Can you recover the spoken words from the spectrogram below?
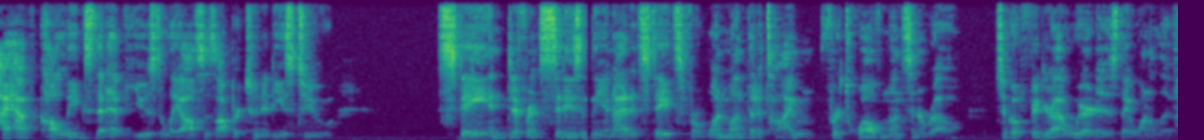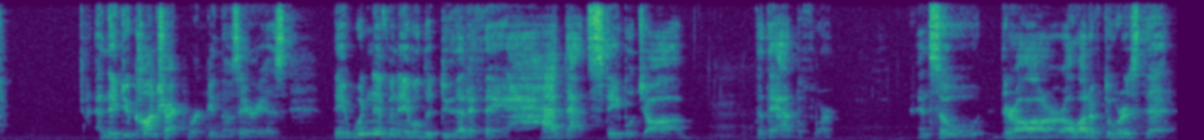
I have colleagues that have used layoffs as opportunities to stay in different cities in the United States for one month at a time for 12 months in a row to go figure out where it is they want to live. And they do contract work in those areas. They wouldn't have been able to do that if they had that stable job that they had before. And so there are a lot of doors that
